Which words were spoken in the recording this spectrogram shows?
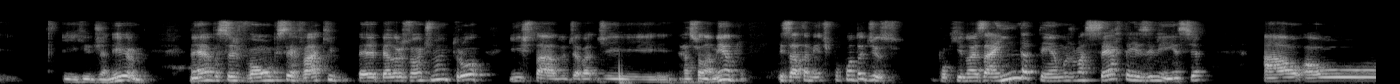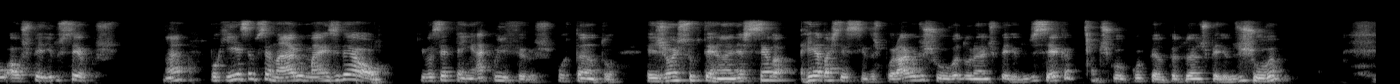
e Rio de Janeiro, né, vocês vão observar que é, Belo Horizonte não entrou em estado de, de racionamento exatamente por conta disso, porque nós ainda temos uma certa resiliência ao, ao, aos períodos secos, né? porque esse é o cenário mais ideal, que você tem aquíferos, portanto, regiões subterrâneas sendo reabastecidas por água de chuva durante o período de seca, desculpa, durante o período de chuva,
